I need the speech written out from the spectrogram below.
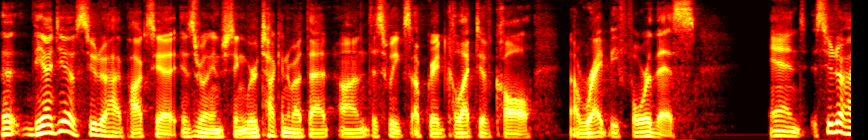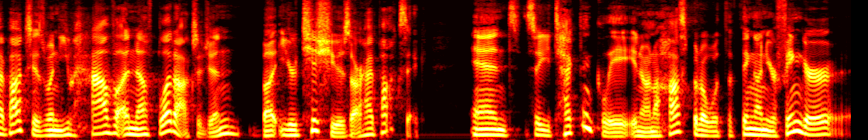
The, the idea of pseudohypoxia is really interesting. We were talking about that on this week's Upgrade Collective call uh, right before this. And pseudohypoxia is when you have enough blood oxygen, but your tissues are hypoxic. And so you technically, you know, in a hospital with the thing on your finger,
